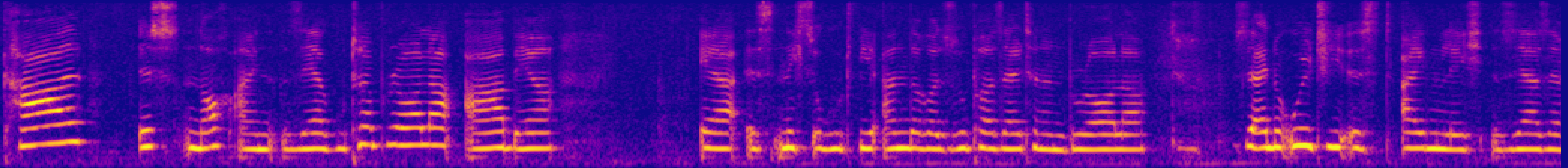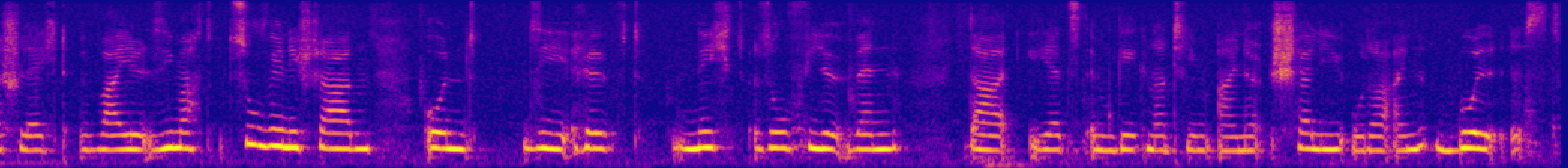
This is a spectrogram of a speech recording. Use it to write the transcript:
Karl ist noch ein sehr guter Brawler, aber er ist nicht so gut wie andere super seltenen Brawler. Seine Ulti ist eigentlich sehr, sehr schlecht, weil sie macht zu wenig Schaden und sie hilft nicht so viel, wenn da jetzt im Gegnerteam eine Shelly oder ein Bull ist.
